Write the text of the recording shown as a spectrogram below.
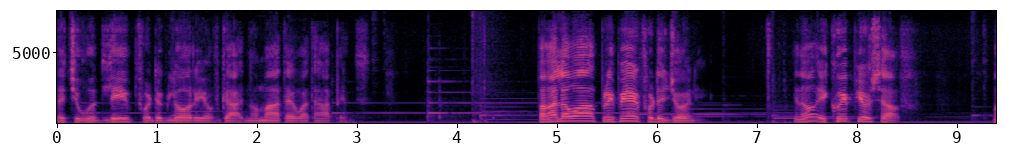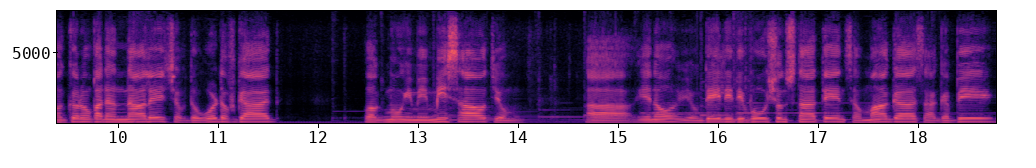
that you would live for the glory of God no matter what happens. Pangalawa, prepare for the journey. You know, equip yourself. Magkaroon ka ng knowledge of the Word of God. Huwag mong imi-miss out yung uh, you know, yung daily devotions natin sa umaga, sa gabi,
